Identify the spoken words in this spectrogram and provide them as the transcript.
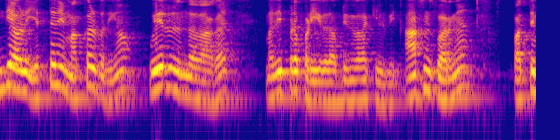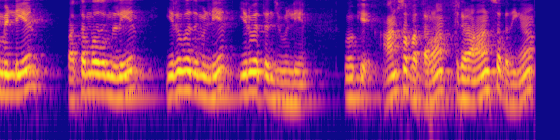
இந்தியாவில் எத்தனை மக்கள் பார்த்திங்கன்னா உயிரிழந்ததாக மதிப்பிடப்படுகிறது அப்படின்றத கேள்வி. ஆப்ஷன்ஸ் பாருங்கள் பத்து மில்லியன் பத்தொம்பது மில்லியன் இருபது மில்லியன் இருபத்தஞ்சு மில்லியன் ஓகே ஆன்சர் பார்த்தலாம் இதோட ஆன்சர் பார்த்திங்கன்னா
